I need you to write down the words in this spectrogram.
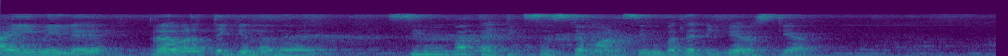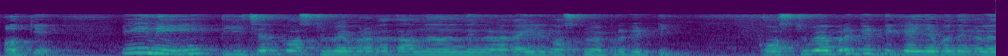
ടൈമിൽ പ്രവർത്തിക്കുന്നത് സിമ്പത്തറ്റിക് സിസ്റ്റമാണ് സിമ്പത്തറ്റിക് വ്യവസ്ഥയാണ്. ഓക്കെ ഇനി ടീച്ചർ ക്വസ്റ്റ്യൻ പേപ്പർ ഒക്കെ തന്നത് നിങ്ങളുടെ കയ്യിൽ ക്വസ്റ്റ്യൻ പേപ്പർ കിട്ടി. ക്വസ്റ്റ്യൻ പേപ്പർ കിട്ടിക്കഴിഞ്ഞപ്പോൾ നിങ്ങൾ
